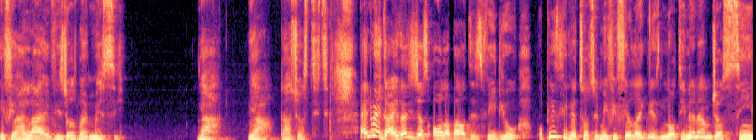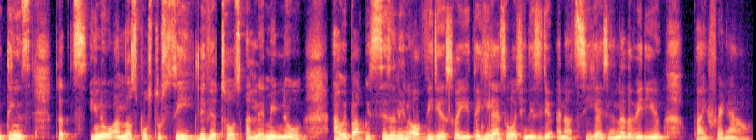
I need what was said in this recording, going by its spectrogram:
if you're alive it's just by mercy. Yeah yeah that's just it. Anyway guys that is just all about this video. But please leave your thoughts with me if you feel like there's nothing and i'm just seeing things that you know i'm not supposed to see. Leave your thoughts and let me know. I'll be back with sizzling up videos for you. Thank you guys for watching this video and i'll see you guys in another video. Bye for now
